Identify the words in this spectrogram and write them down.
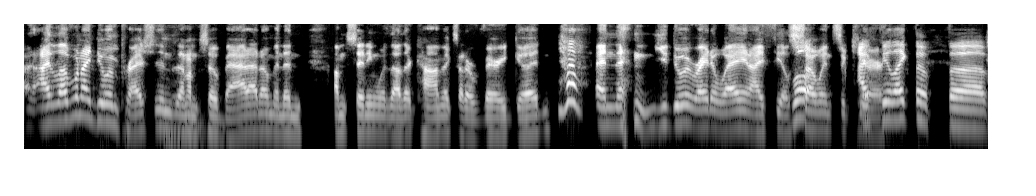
I I love when I do impressions and I'm so bad at them, and then I'm sitting with other comics that are very good, and then you do it right away, and I feel Well, so insecure. I feel like the the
